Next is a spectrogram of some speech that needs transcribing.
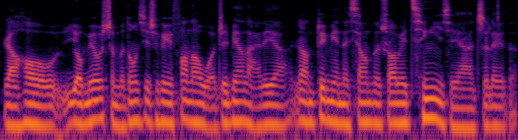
然后有没有什么东西是可以放到我这边来的呀，让对面的箱子稍微轻一些呀之类的。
